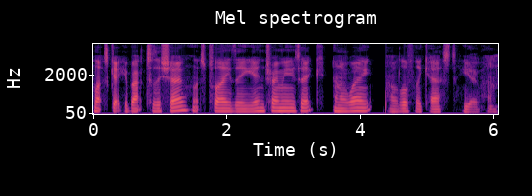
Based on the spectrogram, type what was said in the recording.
let's get you back to the show. Let's play the intro music and await our lovely guest, Johan.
